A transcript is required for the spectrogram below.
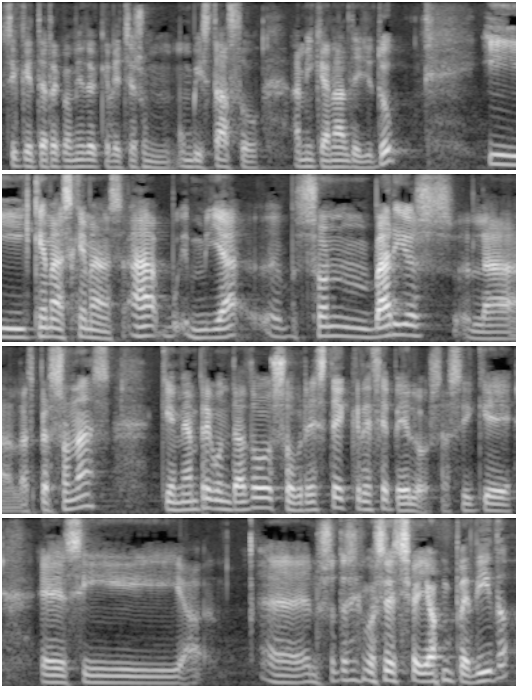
Así que te recomiendo que le eches un vistazo a mi canal de YouTube. ¿Y qué más? ¿Qué más? Ah, ya eh, son varios la, las personas que me han preguntado sobre este crece pelos. Así que eh, si eh, nosotros hemos hecho ya un pedido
